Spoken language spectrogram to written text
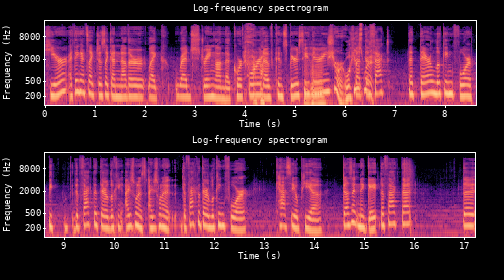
here. I think it's like just like another like red string on the corkboard of conspiracy theory. Sure. Well, here's but the what- fact that they're looking for be, the fact that they're looking i just want to i just want to the fact that they're looking for cassiopeia doesn't negate the fact that the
